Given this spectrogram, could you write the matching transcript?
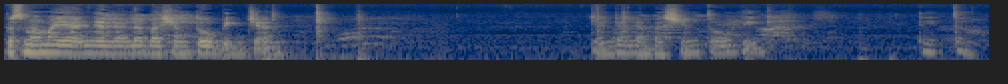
Tapos mamaya niya lalabas yung tubig dyan. Dyan lalabas yung tubig. Dito.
